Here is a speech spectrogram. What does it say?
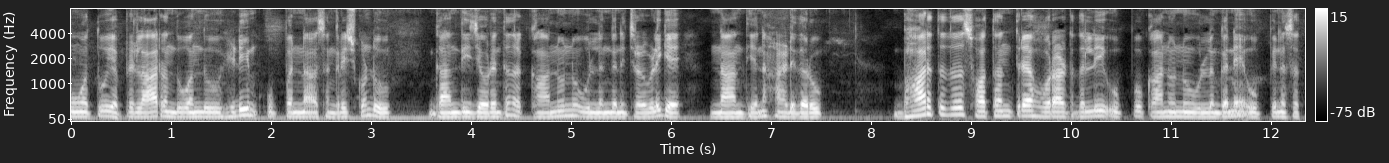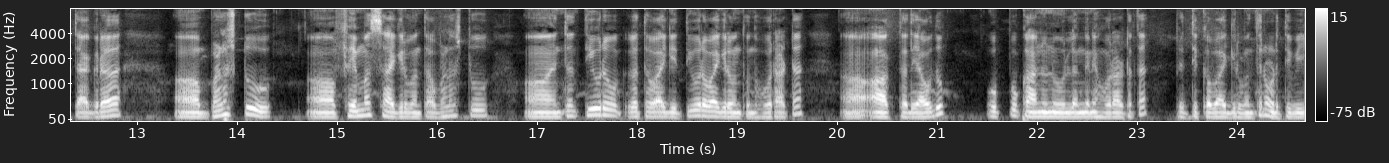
ಮೂವತ್ತು ಏಪ್ರಿಲ್ ಆರರಂದು ಒಂದು ಹಿಡಿ ಉಪ್ಪನ್ನು ಸಂಗ್ರಹಿಸಿಕೊಂಡು ಗಾಂಧೀಜಿಯವರೆಂತಂದ್ರೆ ಕಾನೂನು ಉಲ್ಲಂಘನೆ ಚಳವಳಿಗೆ ನಾಂದಿಯನ್ನು ಹಾಡಿದರು. ಭಾರತದ ಸ್ವಾತಂತ್ರ್ಯ ಹೋರಾಟದಲ್ಲಿ ಉಪ್ಪು ಕಾನೂನು ಉಲ್ಲಂಘನೆ, ಉಪ್ಪಿನ ಸತ್ಯಾಗ್ರಹ ಬಹಳಷ್ಟು ಫೇಮಸ್ ಆಗಿರುವಂಥ ಬಹಳಷ್ಟು ಇಂಥ ತೀವ್ರಗತವಾಗಿ ತೀವ್ರವಾಗಿರುವಂಥ ಒಂದು ಹೋರಾಟ ಆಗ್ತದೆ. ಯಾವುದು? ಉಪ್ಪು ಕಾನೂನು ಉಲ್ಲಂಘನೆ ಹೋರಾಟದ ಪ್ರತೀಕವಾಗಿರುವಂತೆ ನೋಡ್ತೀವಿ.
